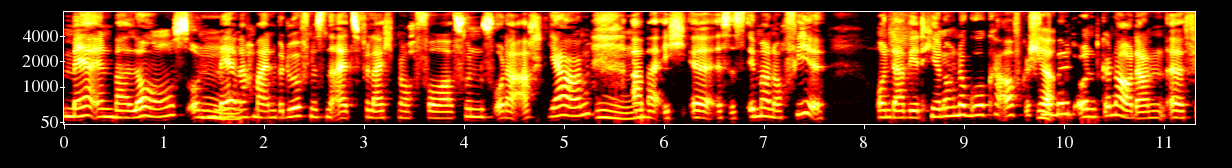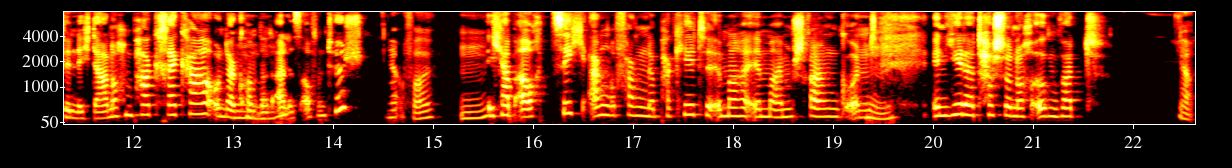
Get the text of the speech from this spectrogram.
mehr in Balance und mehr Mhm. nach meinen Bedürfnissen als vielleicht noch vor fünf oder acht Jahren. Mhm. Aber ich, äh, es ist immer noch viel. Und da wird hier noch eine Gurke Ja. aufgeschnibbelt und genau, dann äh, finde ich da noch ein paar Cracker und dann kommt das Mhm. alles auf den Tisch. Ja, voll. Mhm. Ich habe auch zig angefangene Pakete immer in meinem Schrank und Mhm. in jeder Tasche noch irgendwas. Ja.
